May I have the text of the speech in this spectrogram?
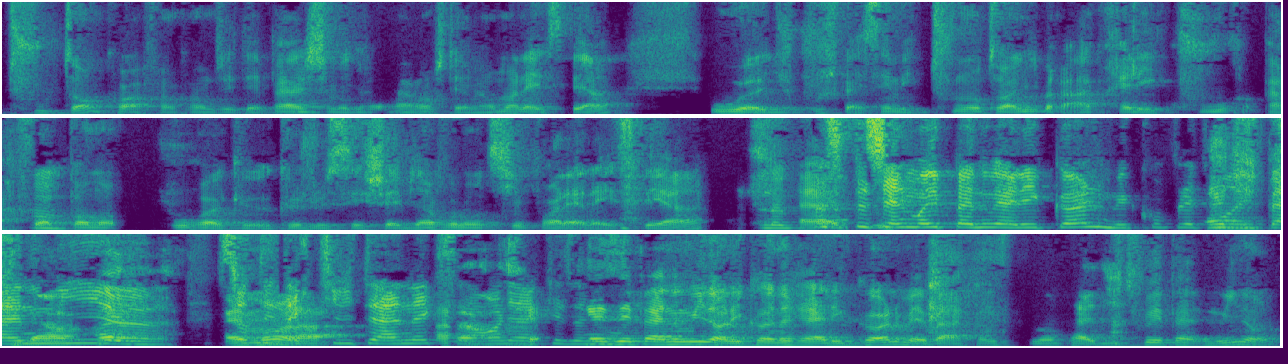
tout le temps. Quoi. Enfin, quand j'étais pas chez mes grands-parents, j'étais vraiment à la SPA, où du coup, je passais mais, tout mon temps libre après les cours, parfois mm. pendant les cours que, que je séchais bien volontiers pour aller à la SPA. Donc pas euh, spécialement épanoui à l'école, mais complètement épanoui euh, sur des activités annexes en lien avec les animaux. Très épanoui dans les conneries à l'école, mais par contre non pas du tout épanoui, non.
